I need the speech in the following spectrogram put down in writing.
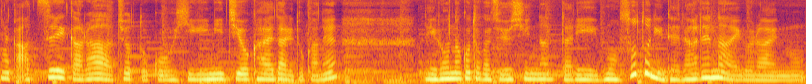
なんか暑いからちょっとこう日にちを変えたりとかね。でいろんなことが中止になったりもう外に出られないぐらいの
